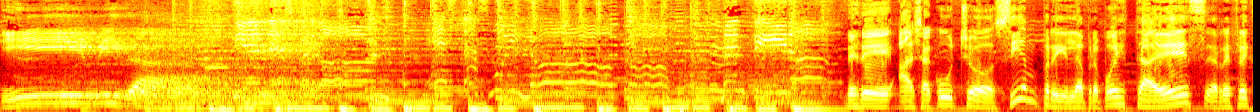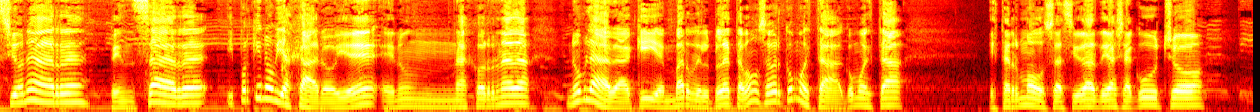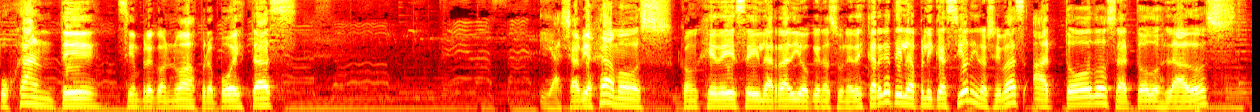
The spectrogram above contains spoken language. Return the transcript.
y vida. Desde Ayacucho, siempre la propuesta es reflexionar, pensar y por qué no viajar hoy, eh? En una jornada nublada aquí en Bar del Plata. Vamos a ver cómo está, cómo está esta hermosa ciudad de Ayacucho, pujante, siempre con nuevas propuestas. Y allá viajamos con GDS y la radio que nos une. Descargate la aplicación y nos llevas a todos, a todos lados.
